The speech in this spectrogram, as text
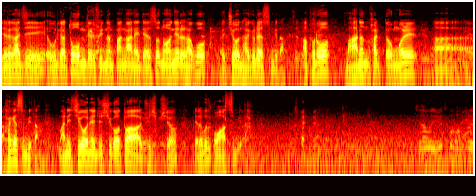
여러 가지 우리가 도움될 수 있는 방안에 대해서 논의를 하고 지원하기로 했습니다. 앞으로 많은 활동을 아, 하겠습니다. 많이 지원해 주시고 도와주십시오. 여러분 고맙습니다. 지난번에 유튜브 방송에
